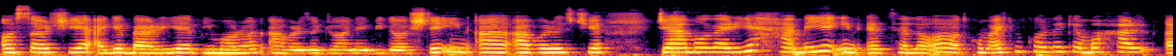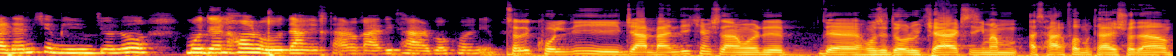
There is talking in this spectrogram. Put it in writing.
آثار چیه؟ اگه برای بیماران عوارض جانبی داشته این عوارض چیه؟ جمعآوری همه این اطلاعات کمک می‌کنه که ما هر قدمی که میریم جلو مدل ها رو دقیق تر و قوی تر بکنیم. صد کلی جنبندی که میشه در مورد حوزه دارو کرد چیزی که من از حرفات متوجه شدم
